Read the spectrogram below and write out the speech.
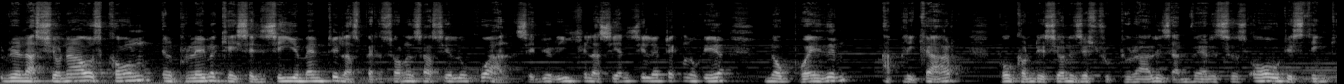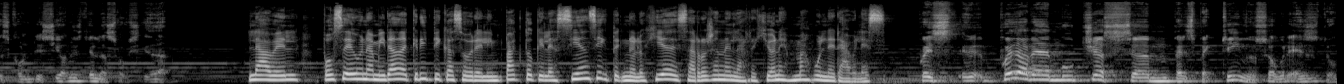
relacionados con el problema que sencillamente las personas hacia lo cual se dirige la ciencia y la tecnología no pueden aplicar por condiciones estructurales adversas o distintas condiciones de la sociedad. Label posee una mirada crítica sobre el impacto que la ciencia y tecnología desarrollan en las regiones más vulnerables. Pues eh, puede haber muchas em, perspectivas sobre esto.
